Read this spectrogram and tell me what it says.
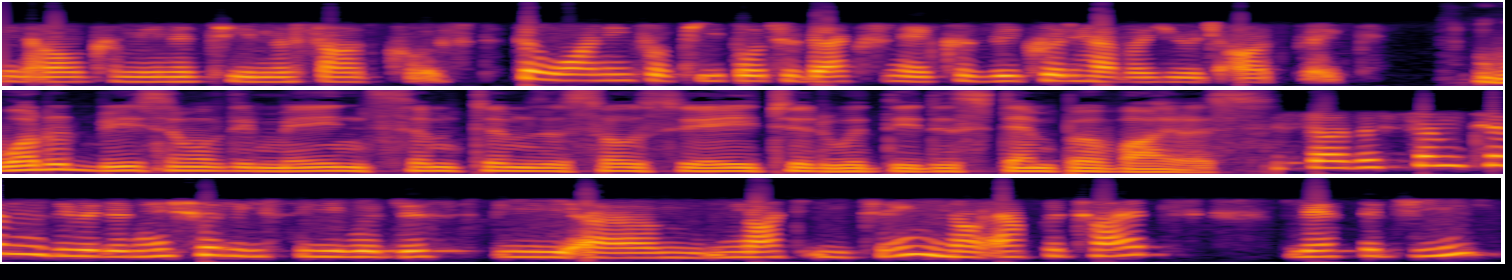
in our community in the south coast. It's a warning for people to vaccinate because we could have a huge outbreak. What would be some of the main symptoms associated with the distemper virus? So the symptoms you would initially see would just be um, not eating, no appetite, lethargy.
